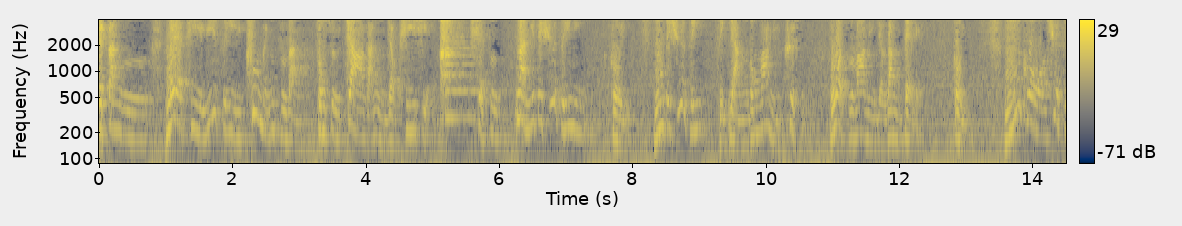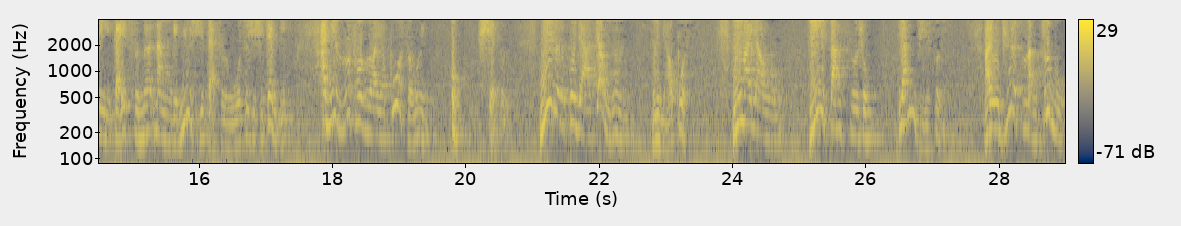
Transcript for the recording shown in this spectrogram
这真是来替李氏苦命之人，总是家人要体恤。小子，那你的学贼呢？可以，你的学贼在杨东方面可是，我这方面要让带来。可以，你可学贼该次没能的女婿，但是我说些些证明，还你日复日要保守呢。哦，小子，你这个国家叫我你要保守，你还要以上师兄杨继士。还有橘子上主母，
